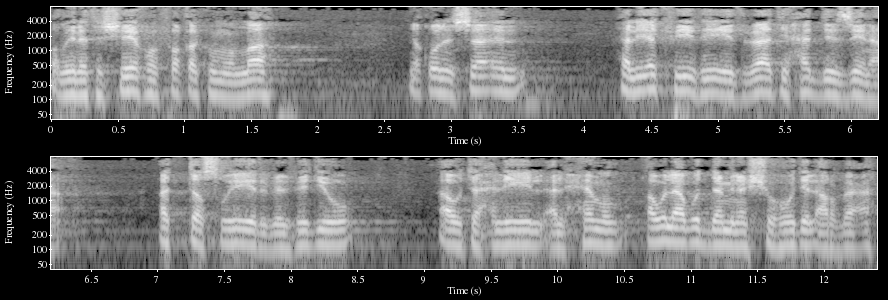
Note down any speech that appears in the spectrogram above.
فضيلة الشيخ وفقكم الله. يقول السائل هل يكفي في إثبات حد الزنا التصوير بالفيديو أو تحليل الحمض أو لا بد من الشهود الأربعة؟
